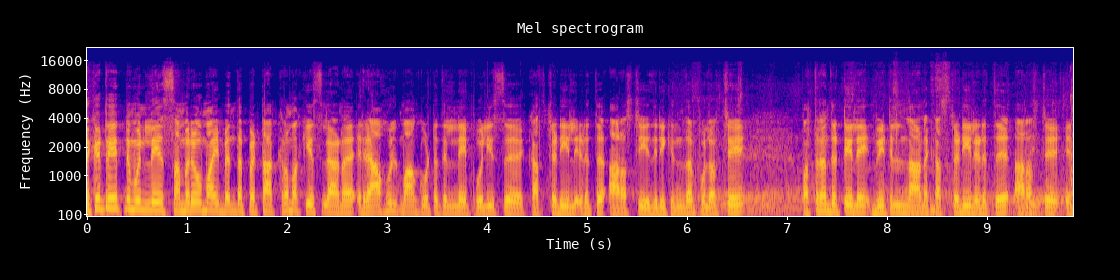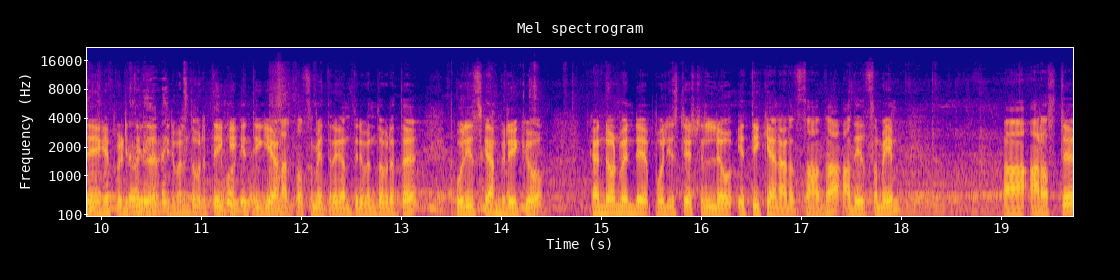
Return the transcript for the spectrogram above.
സെക്രട്ടേറിയറ്റിന് മുന്നിലെ സമരവുമായി ബന്ധപ്പെട്ട അക്രമ കേസിലാണ് രാഹുൽ മാങ്കൂട്ടത്തിലിനെ പോലീസ് കസ്റ്റഡിയിൽ എടുത്ത് അറസ്റ്റ് ചെയ്തിരിക്കുന്നത്. പുലർച്ചെ പത്തനംതിട്ടയിലെ വീട്ടിൽ നിന്നാണ് കസ്റ്റഡിയിലെടുത്ത് അറസ്റ്റ് രേഖപ്പെടുത്തിയത്. തിരുവനന്തപുരത്തേക്ക് എത്തിക്കുകയാണ് അല്പസമയത്തിനകം തിരുവനന്തപുരത്ത് പോലീസ് ക്യാമ്പിലേക്കോ കന്റോൺമെന്റ് പോലീസ് സ്റ്റേഷനിലോ എത്തിക്കാനാണ് സാധ്യത. അതേസമയം അറസ്റ്റ്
